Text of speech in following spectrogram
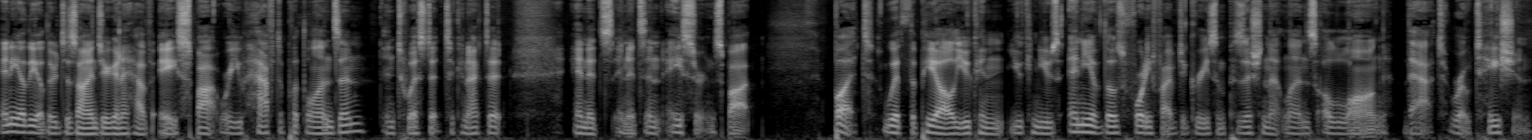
any of the other designs, you're going to have a spot where you have to put the lens in and twist it to connect it, and it's and it's in a certain spot. But with the PL, you can you can use any of those 45 degrees and position that lens along that rotation,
